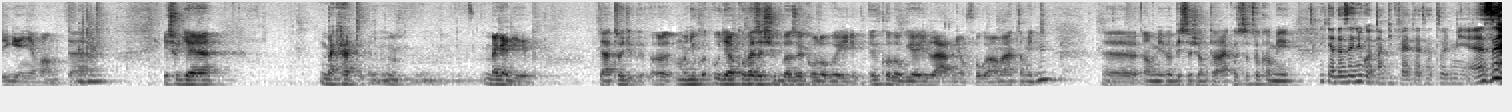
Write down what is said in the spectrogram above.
igénye van. Tehát, uh-huh. És ugye, meg hát, meg egyéb. Tehát, hogy mondjuk ugye akkor vezessük be az ökológiai, ökológiai lábnyom fogalmát, amit uh-huh. amivel biztosan találkoztatok, ami... Igen, de ezért nyugodtan kifejtethet, hogy mi ez.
